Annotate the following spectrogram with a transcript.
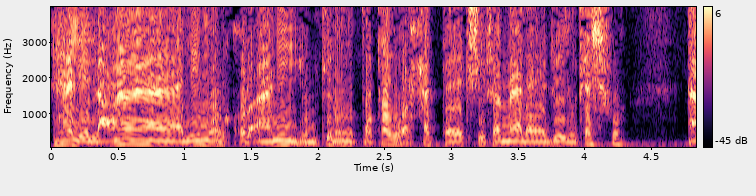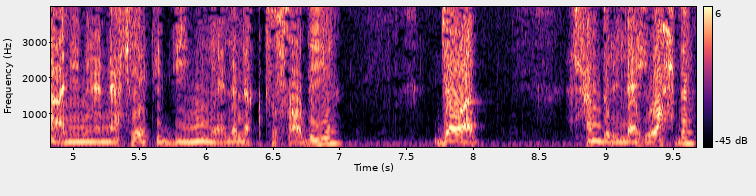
هل العالم القرآني يمكنه التطور حتى يكشف ما لا يجوز كشفه؟ أعني من الناحية الدينية لا الاقتصادية. جواب الحمد لله وحده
